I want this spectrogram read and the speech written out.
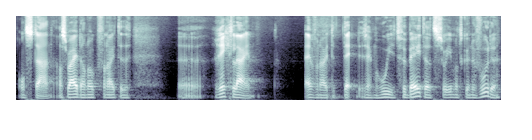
ontstaan. Als wij dan ook vanuit de eh, richtlijn en vanuit de, zeg maar, hoe je het verbetert, zo iemand kunnen voeden,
